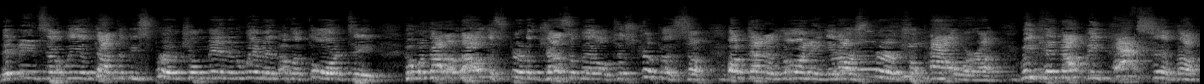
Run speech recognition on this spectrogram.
it means that we have got to be spiritual men and women of authority who will not allow the spirit of Jezebel to strip us uh, of that anointing and our spiritual power. Uh, we cannot be passive uh,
